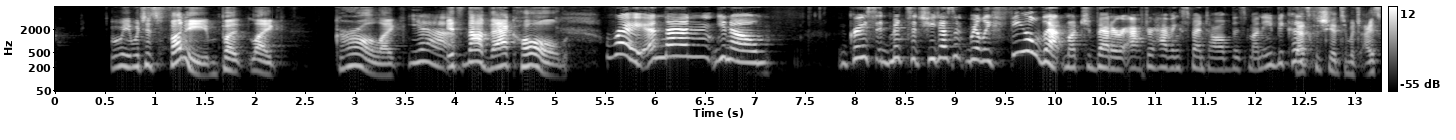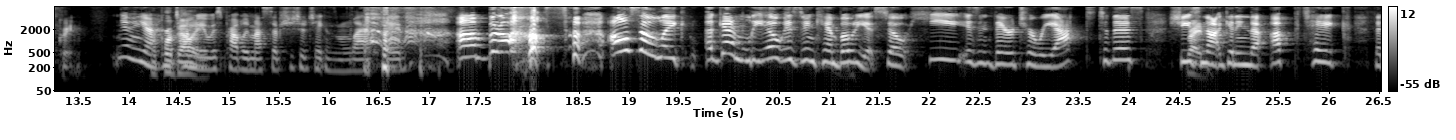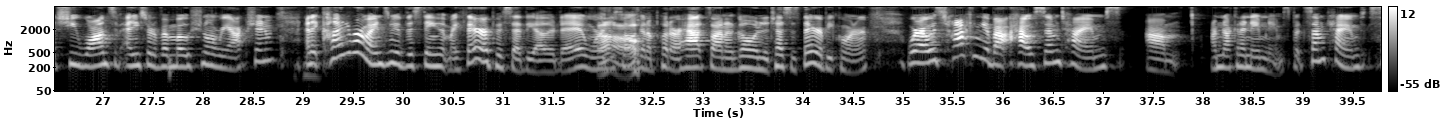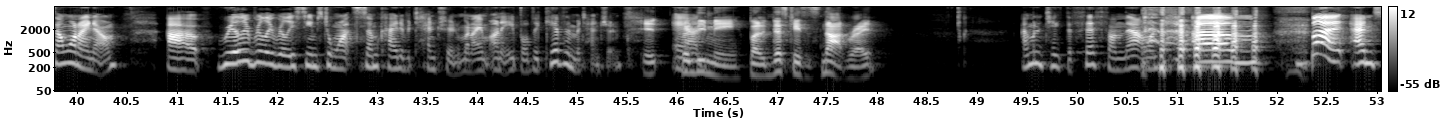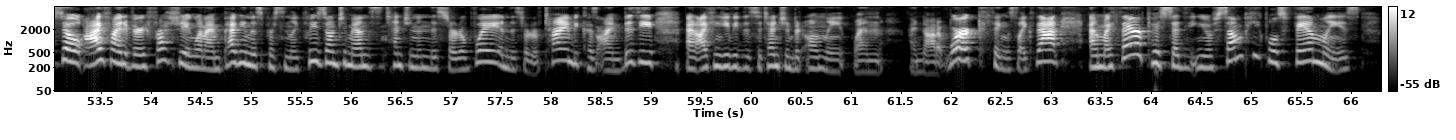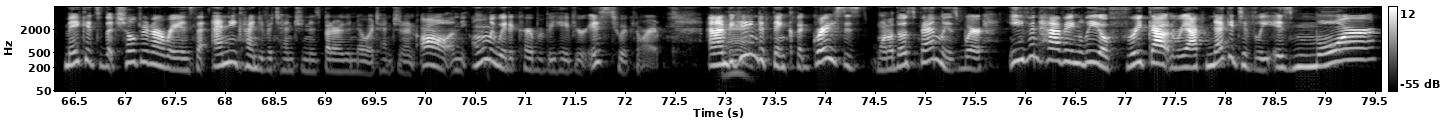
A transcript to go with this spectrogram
I mean, which is funny, but like, girl, like, Yeah. it's not that cold. Right. And then, you know, Grace admits that she doesn't really feel that much better after having spent all of this money because That's because she had too much ice cream. Yeah, yeah, Her her, tummy belly. was probably messed up. She should have taken some Lactaid. um, but also, also, like again, Leo is in Cambodia, so he isn't there to react to this. She's Right. not getting the uptake that she wants of any sort of emotional reaction. And it kind of reminds me of this thing that my therapist said the other day, and we're just all going to put our hats on and go into Tess's therapy corner, where I was talking about how sometimes, um, I'm not going to name names, but sometimes someone I know uh, really, really, really seems to want some kind of attention when I'm unable to give them attention. It could be me, but in this case, it's not, right? I'm going to take the fifth on that one. um, but, and so I find it very frustrating when I'm begging this person, like, please don't demand this attention in this sort of way, in this sort of time, because I'm busy and I can give you this attention, but only when I'm not at work, things like that. And my therapist said that, you know, some people's families make it so that children are raised that any kind of attention is better than no attention at all. And the only way to curb a behavior is to ignore it. And I'm mm-hmm. beginning to think that Grace is one of those families where even having Leo freak out and react negatively is more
